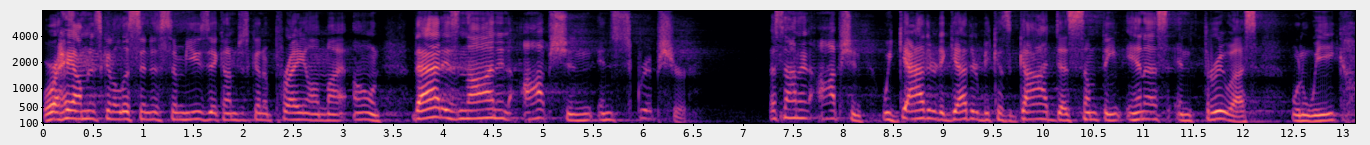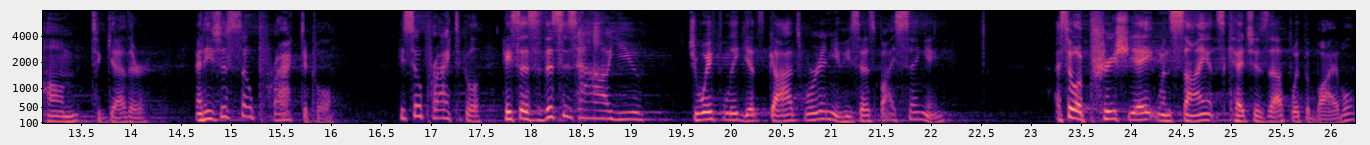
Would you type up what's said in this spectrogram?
Or, hey, I'm just gonna listen to some music, I'm just gonna pray on my own. That is not an option in Scripture. That's not an option. We gather together because God does something in us and through us when we come together. And He's just so practical. He's so practical. He says, This is how you joyfully get God's word in you. He says, by singing. I so appreciate when science catches up with the Bible.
